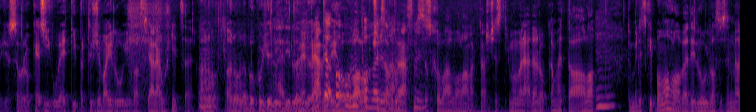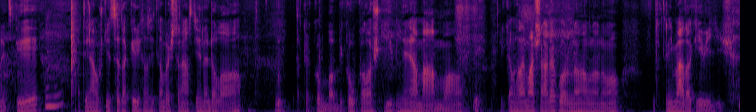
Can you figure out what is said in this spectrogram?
že jsou rokeří ujetý, protože mají dlouhý vlasy a náušnice. Ano, ano, nebo kožený týdle. To mi právě to vyhovovalo občas za to, já jsem hmm. se schovávala, na naštěstí mám ráda roka metal a mm. to mi vždycky pomohlo, aby ty dlouhý vlasy jsem měla vždycky mm. a ty náušnice taky, když jsem si tam ve 14 hned dala, mm. tak jako babi koukala štívně a máma. Říkám, hele, máš ráda porno? A ona, no, tak má taky, vidíš.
